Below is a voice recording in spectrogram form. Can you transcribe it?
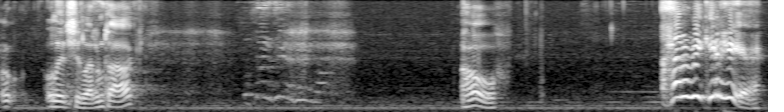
Oh, Then she let him talk. Oh, how did we get here?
